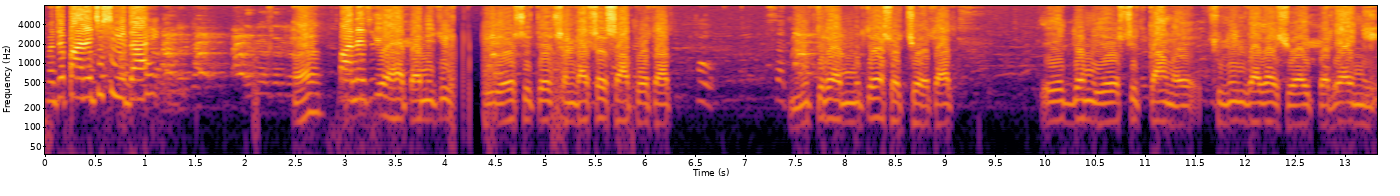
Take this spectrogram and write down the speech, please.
म्हणजे पाण्याची सुविधा आहे? का? हा? पाण्याची हा पाण्याची व्यवस्थित आहे. संडास साफ होतात. मूत्र मूत्र स्वच्छ होतात. हे एकदम व्यवस्थित काम आहे. सुनील दादाशिवाय पर्याय नाही.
